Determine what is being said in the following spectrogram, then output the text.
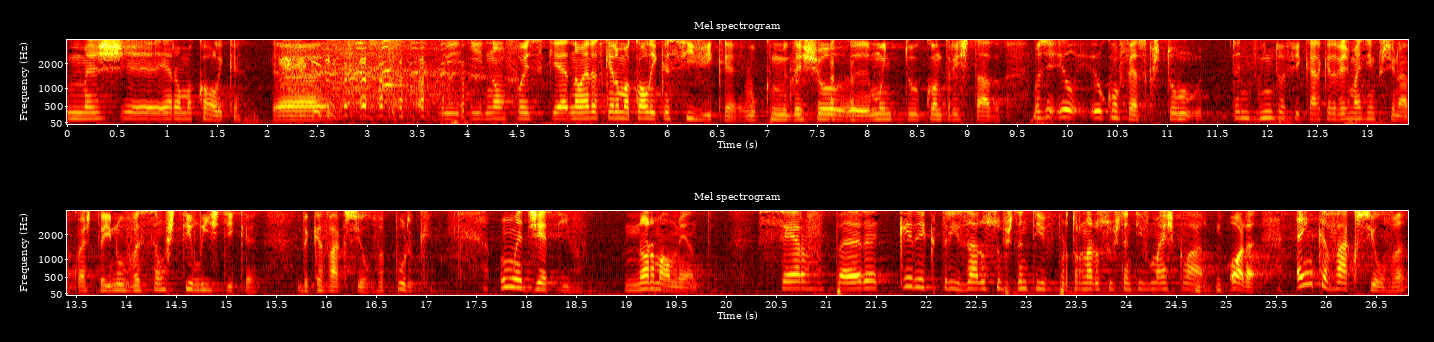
mas eh, era uma cólica. Eh, e, e não foi sequer, não era sequer uma cólica cívica, o que me deixou eh, muito contristado. Mas eu, eu confesso que estou, tenho vindo a ficar cada vez mais impressionado com esta inovação estilística de Cavaco Silva, porque um adjetivo, normalmente, serve para caracterizar o substantivo, para tornar o substantivo mais claro. Ora, em Cavaco Silva,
